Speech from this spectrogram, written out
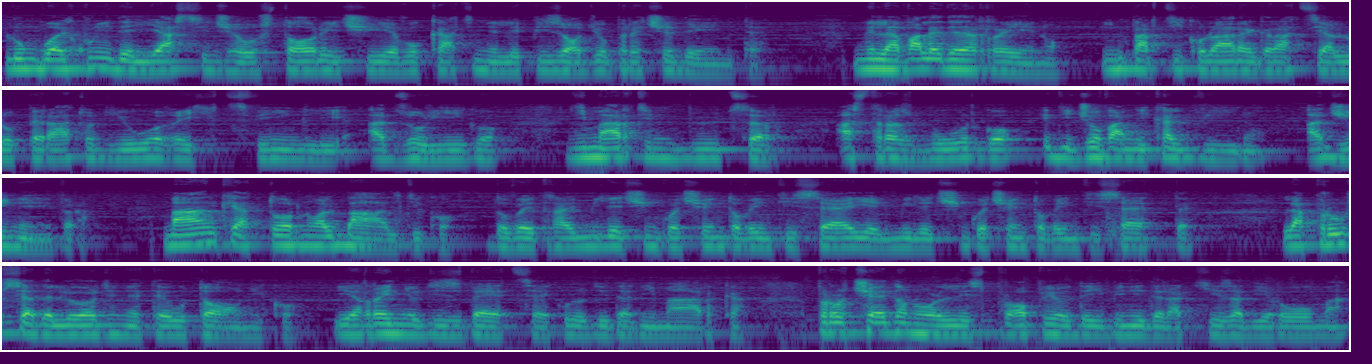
lungo alcuni degli assi geostorici evocati nell'episodio precedente. Nella Valle del Reno, in particolare grazie all'operato di Ulrich Zwingli a Zurigo, di Martin Butzer a Strasburgo e di Giovanni Calvino a Ginevra, ma anche attorno al Baltico, dove tra il 1526 e il 1527 la Prussia dell'ordine teutonico, il regno di Svezia e quello di Danimarca procedono all'esproprio dei beni della Chiesa di Roma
